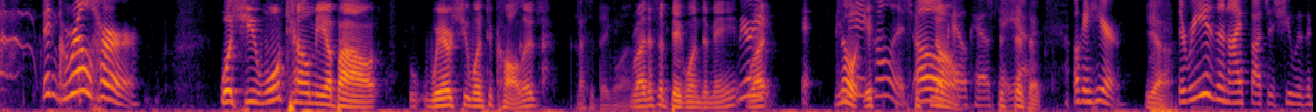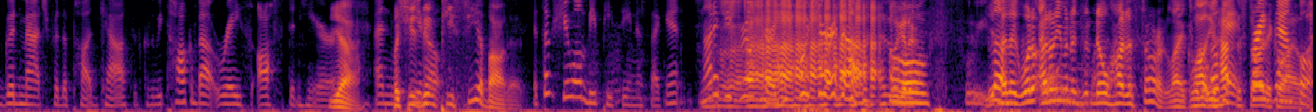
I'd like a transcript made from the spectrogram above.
Then grill her. well, she won't tell me about where she went to college. That's a big one. Right, that's a big one to me. We right? already. eh, No, it's college. spec- oh, no, okay, okay, okay. yeah. Okay, here. Yeah. The reason I thought that she was a good match for the podcast is because we talk about race often here. Yeah. and but she's being know, PC about it. It's like She won't be PC in a second. Not if you grill her. Just push her enough. Oh, sweet. I like what I don't even know how to start. Like, Well, what- you have to start for example,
